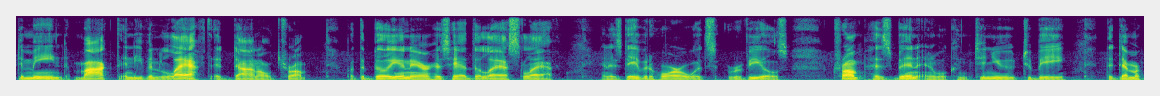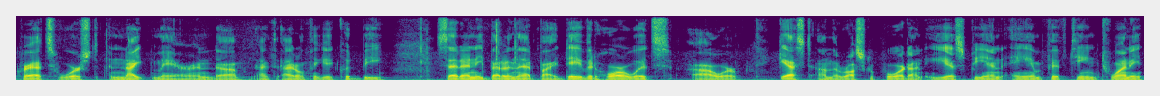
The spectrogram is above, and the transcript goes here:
demeaned, mocked, and even laughed at Donald Trump. But the billionaire has had the last laugh, and as David Horowitz reveals, Trump has been and will continue to be the Democrats' worst nightmare. And uh, I, I, don't think it could be said any better than that by David Horowitz, our guest on the Rusk Report on ESPN AM 1520.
